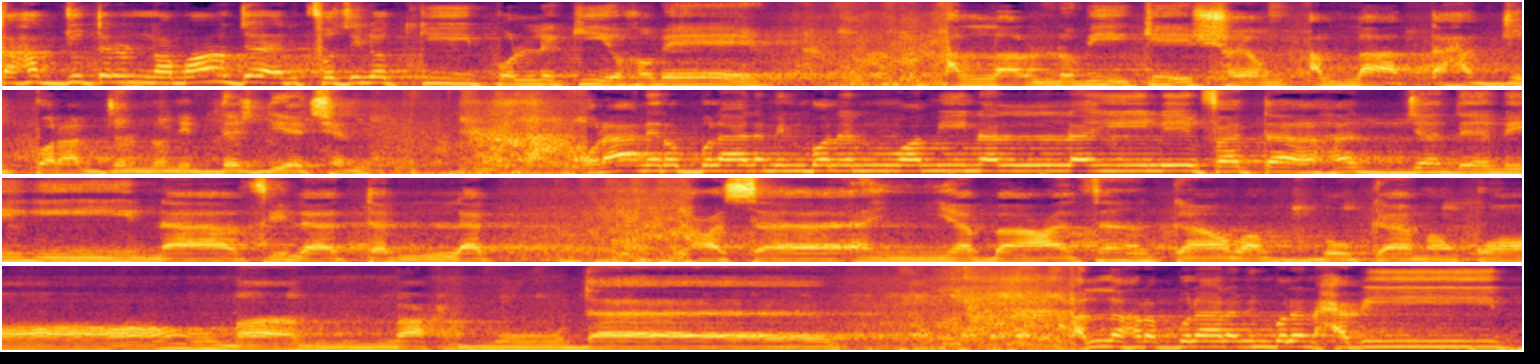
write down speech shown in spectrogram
তাহাজ্জুদের নামাজের ফজিলত কি? পড়লে কি হবে? আল্লাহর নবীকে স্বয়ং আল্লাহ তাহাজ্জুদ পড়ার জন্য নির্দেশ দিয়েছেন। কোরআনে রব্বুল আলামিন বলেন, ওয়া মিনাল লাইলি ফাতাহাজ্জাদ বিহি নাফিলাতাল লাক, আসা আন ইয়াবআসাকা রাব্বুকা মাকামান মাহমুদা। আল্লাহ রাব্বুল আলামিন বলেন হাবিব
